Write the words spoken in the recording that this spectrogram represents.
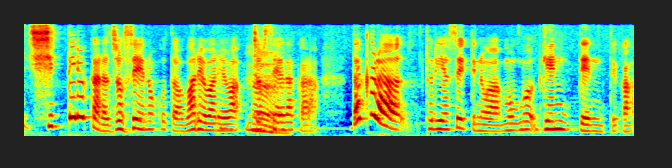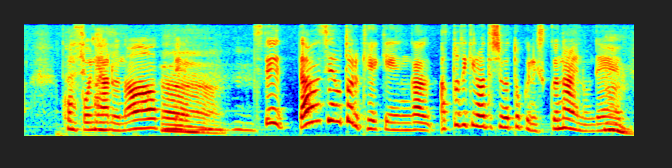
ん。知ってるから女性のことは我々はうん。女性だから、だから取りやすいっていうのはもうもう原点っていうか根本にあるなって、うん。で男性を取る経験が圧倒的に私は特に少ないので、うん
